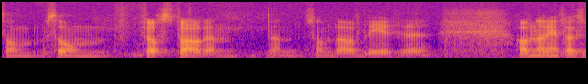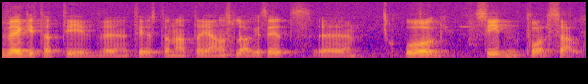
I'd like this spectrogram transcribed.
som, som førstfaren, den som da blir eh, havner i en slags vegetativ tilstand etter hjerneslaget sitt. Og siden Pål selv,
